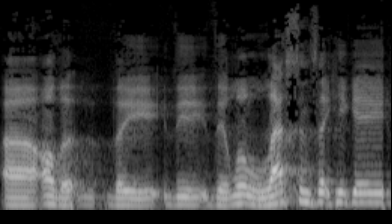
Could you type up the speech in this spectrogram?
uh, all the, the, the, the little lessons that he gave.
